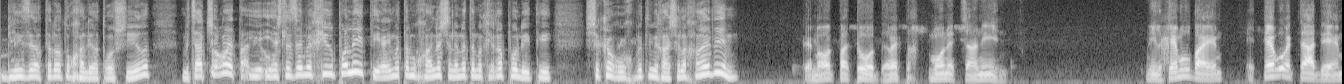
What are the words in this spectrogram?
בלי זה אתה לא תוכל להיות ראש עיר. מצד שני, אתה, יש לזה מחיר פוליטי. האם אתה מוכן לשלם את המחיר הפוליטי שכרוך בתמיכה של החרדים? זה מאוד פשוט, במשך שמונה שנים. נלחמו בהם, הפרו את צעדיהם,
